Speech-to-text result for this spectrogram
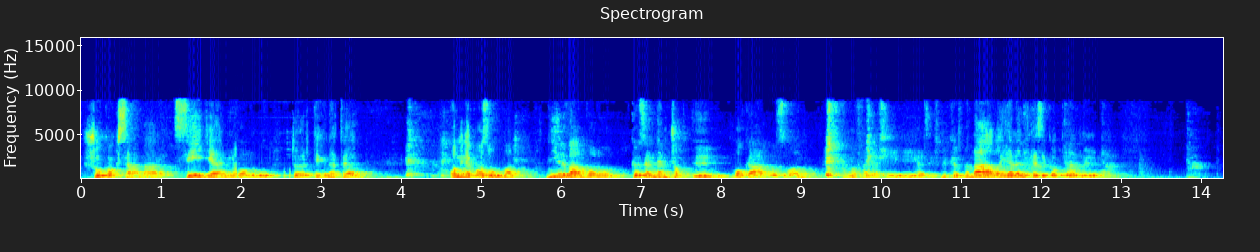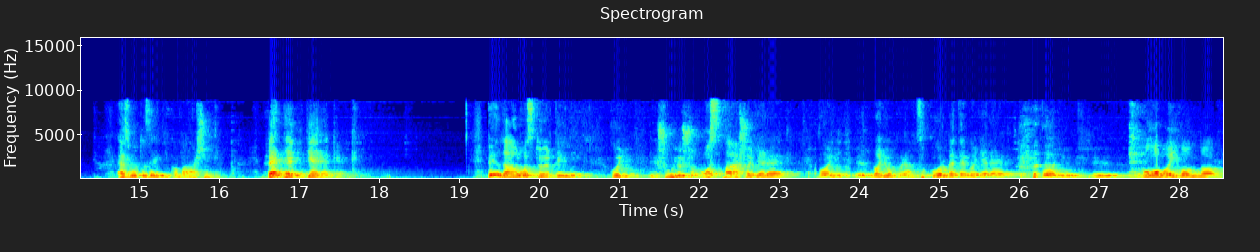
sokak számára szégyelni való története, aminek azonban nyilvánvaló közel nem csak ő magához van, hanem a feleségéhez is, miközben nála jelentkezik a probléma. Ez volt az egyik, a másik, beteg gyerekek. Például az történik, hogy súlyosan asztmás a gyerek, vagy nagyon korán cukorbeteg a gyerek, vagy rohamai vannak,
